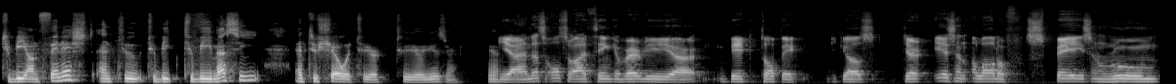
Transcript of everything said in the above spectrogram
to be unfinished and to to be to be messy and to show it to your to your user. Yeah, yeah and that's also I think a very uh, big topic because there isn't a lot of space and room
